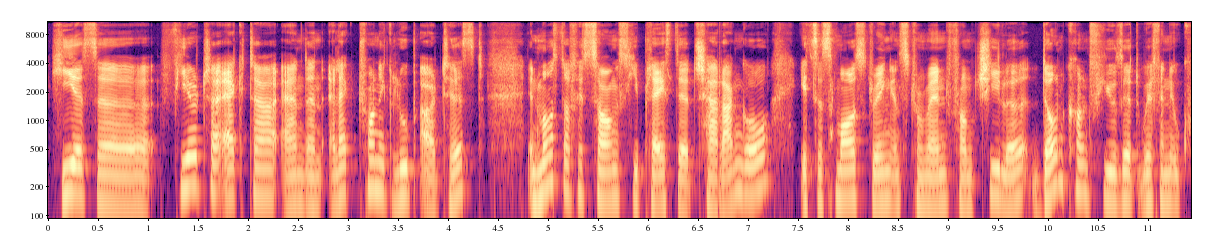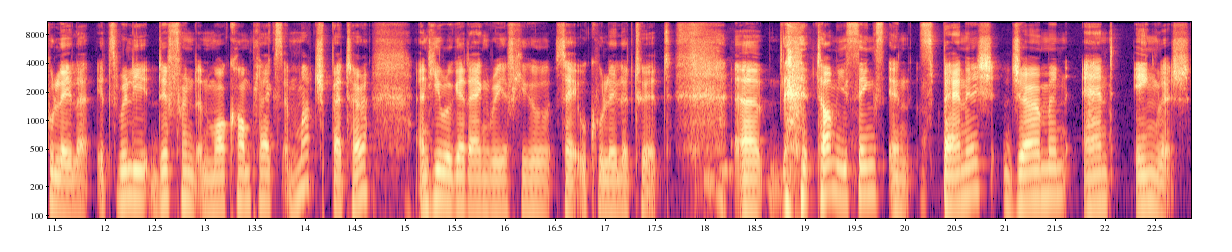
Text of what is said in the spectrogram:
He is a theater actor and an electronic loop artist. In most of his songs, he plays the charango. It's a small string instrument from Chile. Don't confuse it with an ukulele. It's really different and more complex and much better. And he will get angry if you say ukulele to it. Uh, Tommy sings in Spanish, German, and English.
